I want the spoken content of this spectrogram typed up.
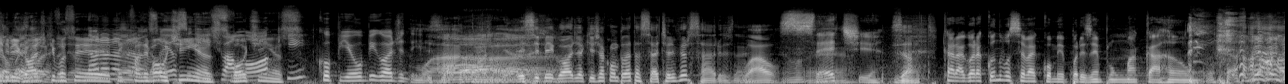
Aquele do bigode que você Não, não, não, tem que fazer aí é o voltinhas, seguinte, voltinhas. Alok copiou o bigode dele. Ah. Esse bigode aqui já completa sete aniversários, né? Uau. Sete? Exato. Cara, agora quando você vai comer, por exemplo, um macarrão,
